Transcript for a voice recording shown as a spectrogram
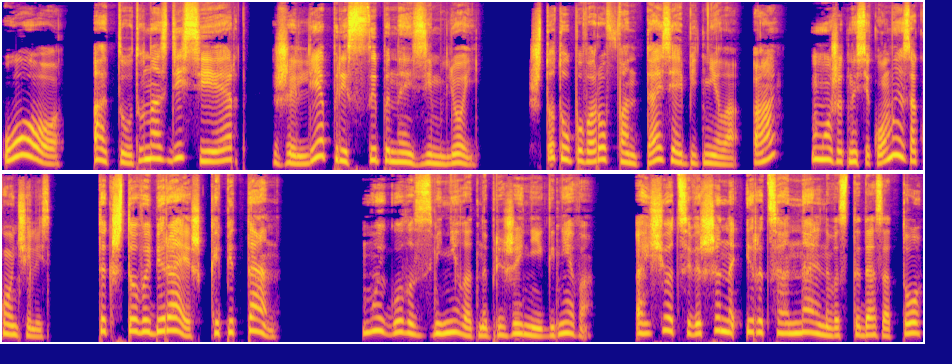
«О, а тут у нас десерт! Желе, присыпанное землей. Что-то у поваров фантазия обеднела, а? Может, насекомые закончились? Так что выбираешь, капитан?» Мой голос звенел от напряжения и гнева, а еще от совершенно иррационального стыда за то,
